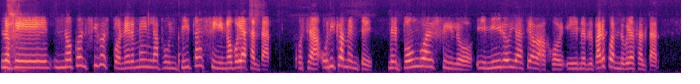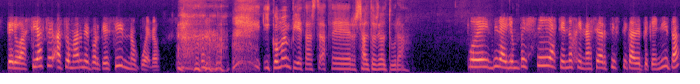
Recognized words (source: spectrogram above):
lo que no consigo es ponerme en la puntita si no voy a saltar. O sea, únicamente me pongo al filo y miro y hacia abajo y me preparo cuando voy a saltar. Pero así hace asomarme porque sí, no puedo. ¿Y cómo empiezas a hacer saltos de altura? Pues mira, yo empecé haciendo gimnasia artística de pequeñita.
